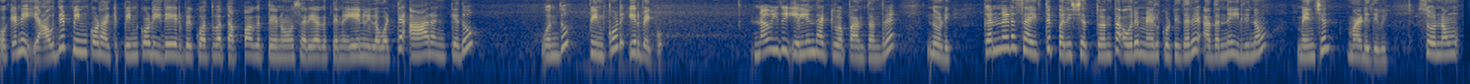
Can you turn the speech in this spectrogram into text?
ಓಕೆನಾ ಯಾವುದೇ ಪಿನ್ ಕೋಡ್ ಹಾಕಿ, ಪಿನ್ ಕೋಡ್ ಇದೇ ಇರಬೇಕು ಅಥವಾ ತಪ್ಪಾಗುತ್ತೇನೋ, ಸರಿಯಾಗುತ್ತೇನೋ, ಏನೂ ಇಲ್ಲ. ಒಟ್ಟೆ ಆರು ಅಂಕೆದು ಒಂದು ಪಿನ್ ಕೋಡ್ ಇರಬೇಕು. ನಾವು ಇದು ಎಲ್ಲಿಂದ ಹಾಕಿವಪ್ಪ ಅಂತಂದರೆ, ನೋಡಿ, ಕನ್ನಡ ಸಾಹಿತ್ಯ ಪರಿಷತ್ತು ಅಂತ ಅವರೇ ಮೇಲೆ ಕೊಟ್ಟಿದ್ದಾರೆ. ಅದನ್ನೇ ಇಲ್ಲಿ ನಾವು ಮೆನ್ಷನ್ ಮಾಡಿದ್ದೀವಿ. ಸೊ ನಾವು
